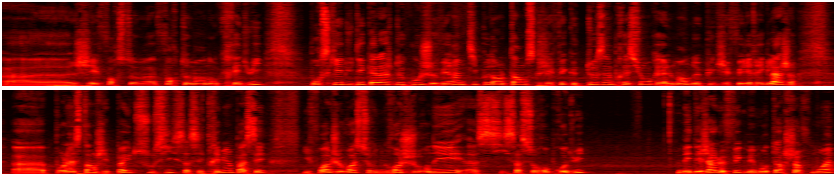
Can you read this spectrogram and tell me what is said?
Euh, j'ai fortement, réduit. Pour ce qui est du décalage de couche, je verrai un petit peu dans le temps parce que j'ai fait que deux impressions réellement depuis que j'ai fait les réglages. Euh, pour l'instant, j'ai pas eu de soucis, ça s'est très bien passé. Il faudra que je vois sur une grosse journée si ça se reproduit. Mais déjà, le fait que mes moteurs chauffent moins,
